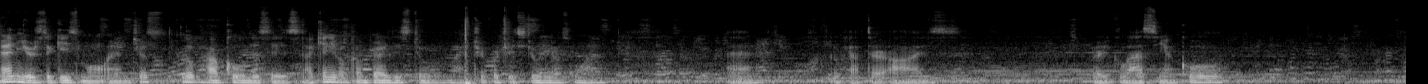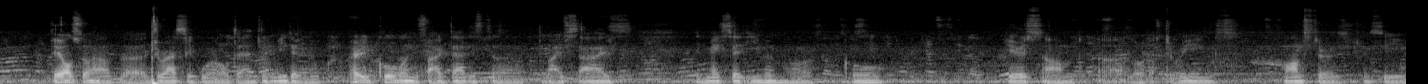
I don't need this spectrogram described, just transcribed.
And here's the gizmo, and just look how cool this is. I can't even compare this to my Trick or Treat Studios one. And look at their eyes. Very glassy and cool. They also have uh, Jurassic World, and to me they look very cool. And the fact that it's the life size, it makes it even more cool. Here's some uh, Lord of the Rings monsters. You can see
